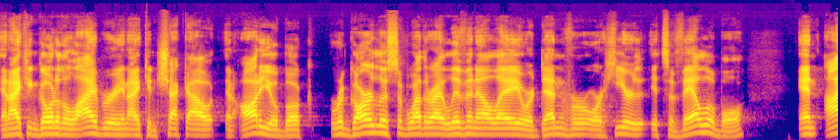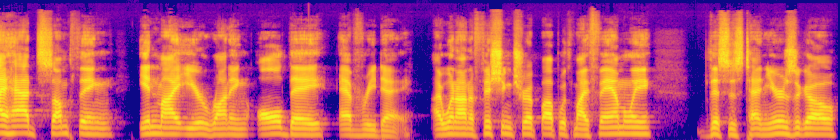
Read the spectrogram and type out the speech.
And I can go to the library and I can check out an audiobook, regardless of whether I live in LA or Denver or here, it's available. And I had something in my ear running all day, every day. I went on a fishing trip up with my family. This is 10 years ago.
